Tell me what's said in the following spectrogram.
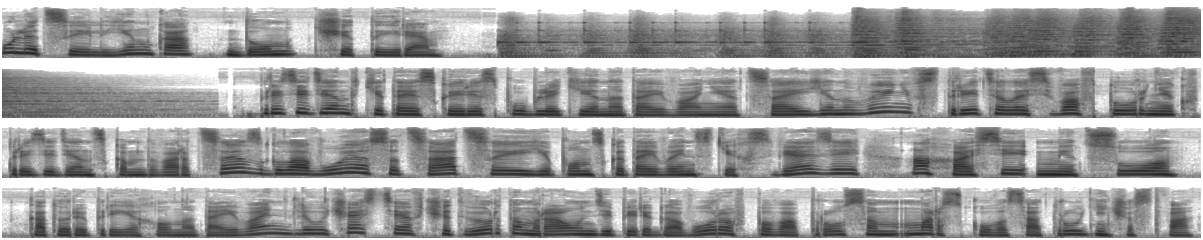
улица Ильинка, дом 4. Президент Китайской республики на Тайване Цай Инвэнь встретилась во вторник в президентском дворце с главой Ассоциации японско-тайваньских связей Охаси Мицуо который приехал на Тайвань для участия в четвертом раунде переговоров по вопросам морского сотрудничества.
